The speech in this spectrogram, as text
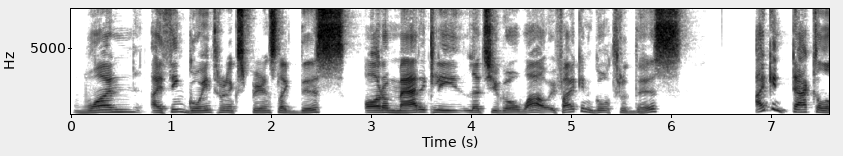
One, I think going through an experience like this automatically lets you go, wow, if I can go through this, I can tackle a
